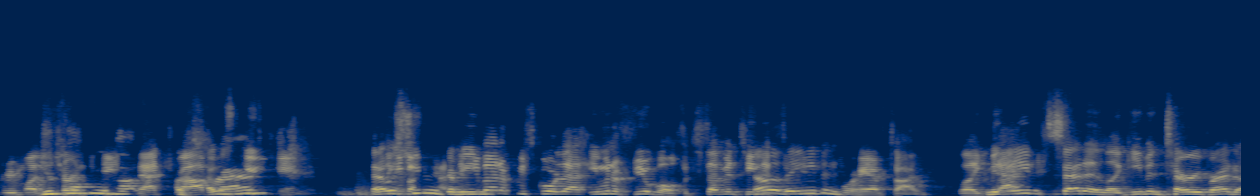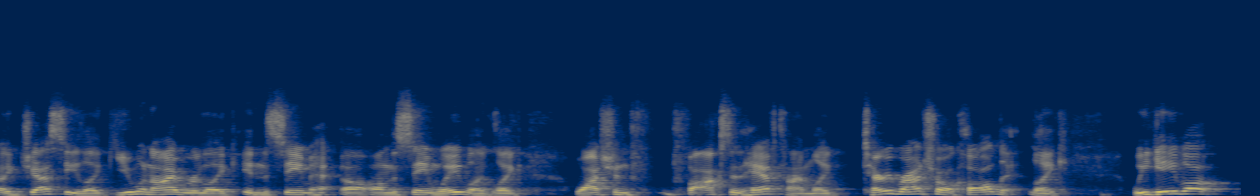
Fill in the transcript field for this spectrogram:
pretty much You're turned. talking about That drop was huge. That was Think huge. about- I mean, think about if we score that, even a field goal, if it's 17 No, they even- before halftime. Like I mean, that, they even said it. Like even Terry Brad, like Jesse, like you and I were like in the same uh, on the same wavelength. Like watching Fox at halftime. Like Terry Bradshaw called it. Like we gave up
